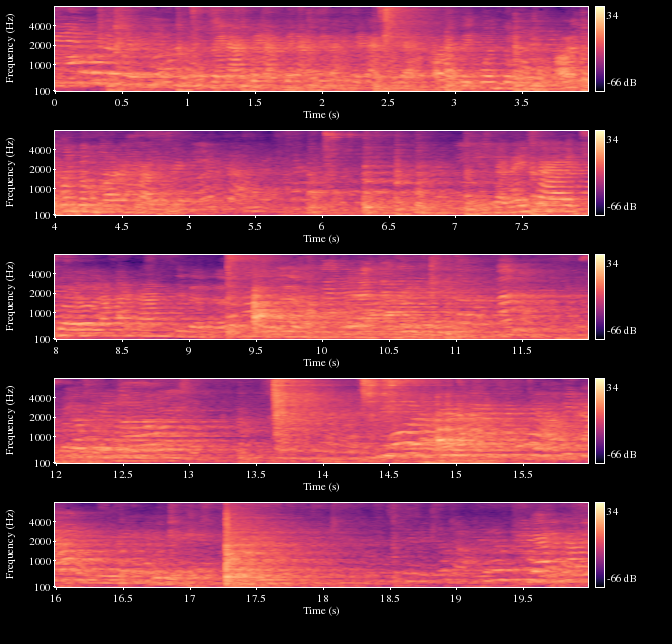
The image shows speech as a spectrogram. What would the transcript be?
Espera, espera, espera, espera, espera, espera. Ahora te cuento cómo, ahora te cuento cómo arreglarlo. ¿Tenéis ya hecho la marca? Sí, pero creo que se puede bajar. Muy bien. Por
